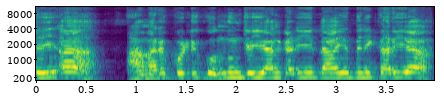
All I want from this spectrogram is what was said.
ശൈആ. ആ ഒന്നും ചെയ്യാൻ കഴിയില്ല എന്ന് എനിക്കറിയാം.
